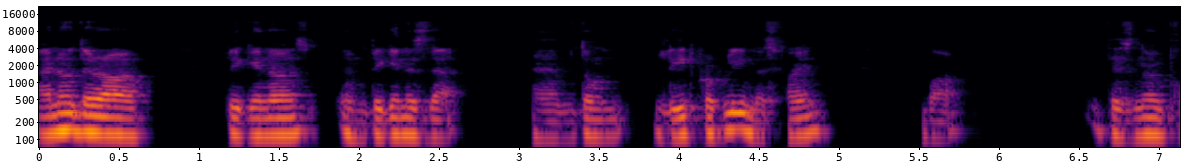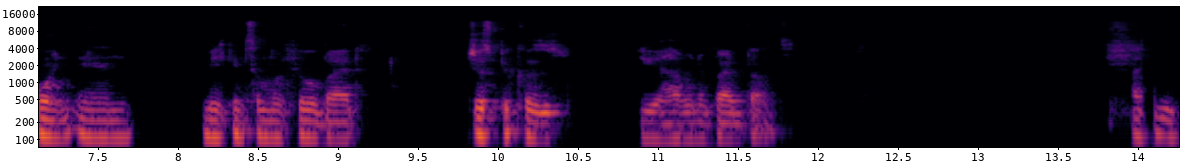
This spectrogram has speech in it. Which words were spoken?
I I know there are beginners and beginners that um don't lead properly, and that's fine. But there's no point in making someone feel bad just because you're having a bad dance. I think.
